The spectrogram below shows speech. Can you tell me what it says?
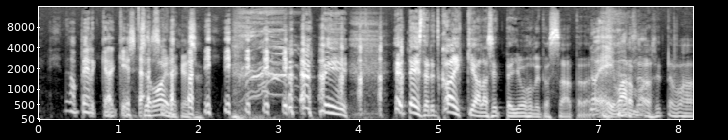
ne on pelkkää kesää. Siellä on aina kesä. niin, ettei sitä nyt kaikkialla sitten juhlita saatana. No ei varmaan. Se on sitten vaan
